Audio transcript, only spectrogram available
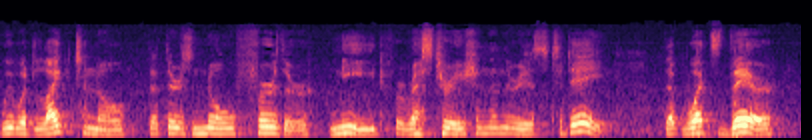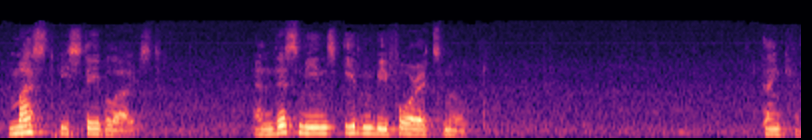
We would like to know that there's no further need for restoration than there is today, that what's there must be stabilized. And this means even before it's moved. Thank you.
